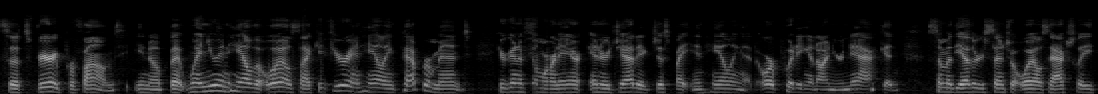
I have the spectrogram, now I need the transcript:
so it's very profound, you know. But when you inhale the oils, like if you're inhaling peppermint, you're going to feel more energetic just by inhaling it or putting it on your neck. And some of the other essential oils actually,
